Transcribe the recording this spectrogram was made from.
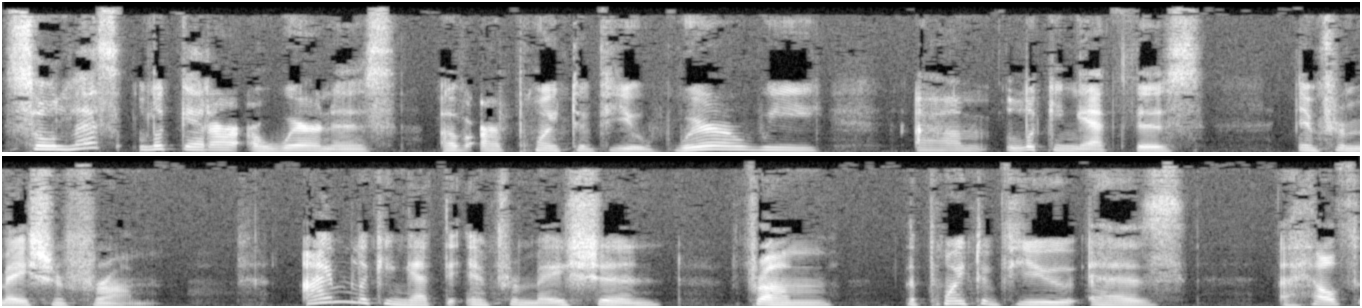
So let's look at our awareness of our point of view. Where are we um, looking at this information from? I'm looking at the information from the point of view as a health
